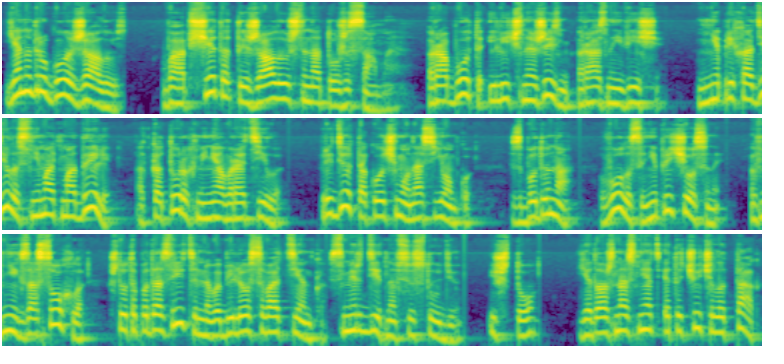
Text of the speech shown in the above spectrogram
Я на другое жалуюсь. Вообще-то ты жалуешься на то же самое. Работа и личная жизнь – разные вещи. Мне приходилось снимать модели, от которых меня воротило. Придет такое чмо на съемку, с бодуна, волосы не причесаны, в них засохло что-то подозрительного белесого оттенка, смердит на всю студию. И что? Я должна снять это чучело так,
